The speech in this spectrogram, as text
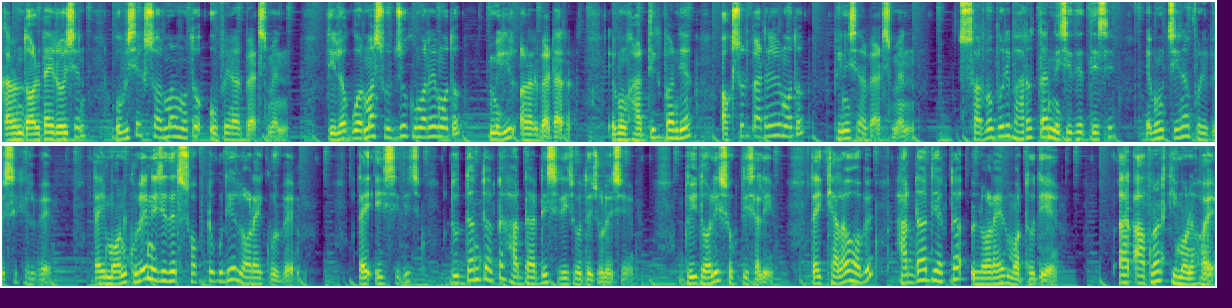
কারণ দলটায় রয়েছেন অভিষেক শর্মার মতো ওপেনার ব্যাটসম্যান, তিলক বর্মা, সূর্য কুমারের মতো মিডিল অর্ডার ব্যাটার এবং হার্দিক পান্ডিয়া, অক্ষর প্যাটেলের মতো ফিনিশার ব্যাটসম্যান। সর্বোপরি ভারত তার নিজেদের দেশে এবং চেনা পরিবেশে খেলবে। তাই মন খুলে নিজেদের সবটুকু দিয়ে লড়াই করবে। তাই এই সিরিজ দুর্দান্ত একটা হাড্ডাহাড্ডি সিরিজ হতে চলেছে। দুই দলই শক্তিশালী। তাই খেলাও হবে হাড্ডাহাড্ডি একটা লড়াইয়ের মধ্য দিয়ে। আর আপনার কি মনে হয়?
